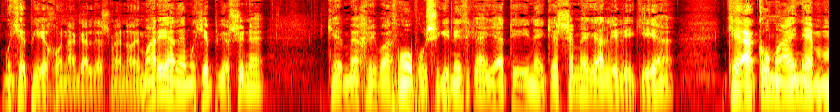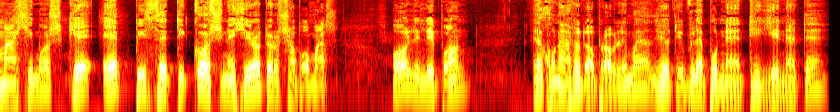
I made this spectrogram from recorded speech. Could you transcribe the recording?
μου είχε πει έχω ένα καλεσμένο η Μαρία, δεν μου είχε πει ποιος είναι και μέχρι βαθμό που συγκινήθηκα γιατί είναι και σε μεγάλη ηλικία και ακόμα είναι μάχημος και επιθετικός, είναι χειρότερος από μας. Όλοι λοιπόν έχουν αυτό το πρόβλημα διότι βλέπουν τι γίνεται,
